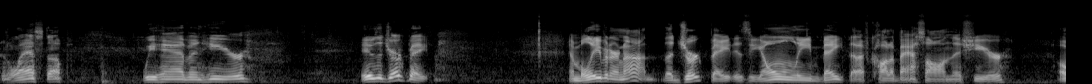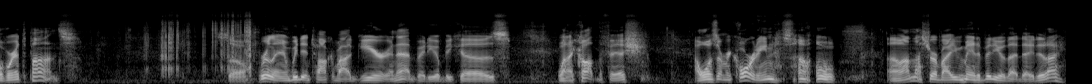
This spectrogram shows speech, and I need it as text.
And last up, we have in here is a jerk bait. And believe it or not, the jerk bait is the only bait that I've caught a bass on this year over at the ponds. So really, and we didn't talk about gear in that video because when I caught the fish, I wasn't recording. So uh, I'm not sure if I even made a video that day, did I?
